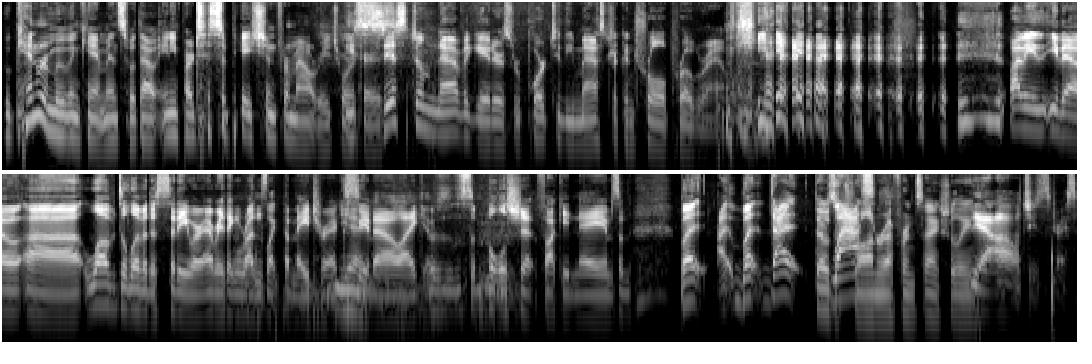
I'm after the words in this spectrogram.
who can remove encampments without any participation from outreach The workers. system navigators report to the master control program. I mean, you know, uh, love to live in a city where everything runs like the Matrix. Yeah. You know, like it was some bullshit fucking names, and but I, but that That was last, a Tron reference, actually. Yeah. Oh, Jesus Christ.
